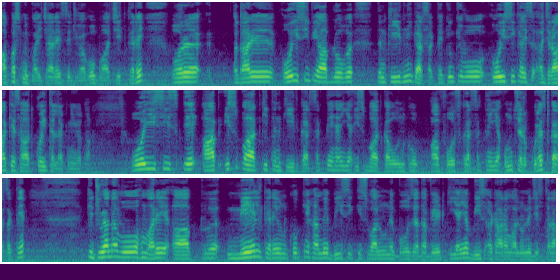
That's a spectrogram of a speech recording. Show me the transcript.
आपस में भाईचारे से जो है वो बातचीत करें और अदारे ओ पे आप लोग तनकीद नहीं कर सकते, क्योंकि वो ओ का इस अजरा के साथ कोई तलक नहीं होता। ओ पे आप इस बात की तनकीद कर सकते हैं, या इस बात का वो उनको आप फोर्स कर सकते हैं, या उनसे रिक्वेस्ट कर सकते हैं कि जो है ना वो हमारे आप मेल करें उनको कि हमें बीस इक्कीस वालों ने बहुत ज़्यादा वेट किया, या बीस अठारह वालों ने जिस तरह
